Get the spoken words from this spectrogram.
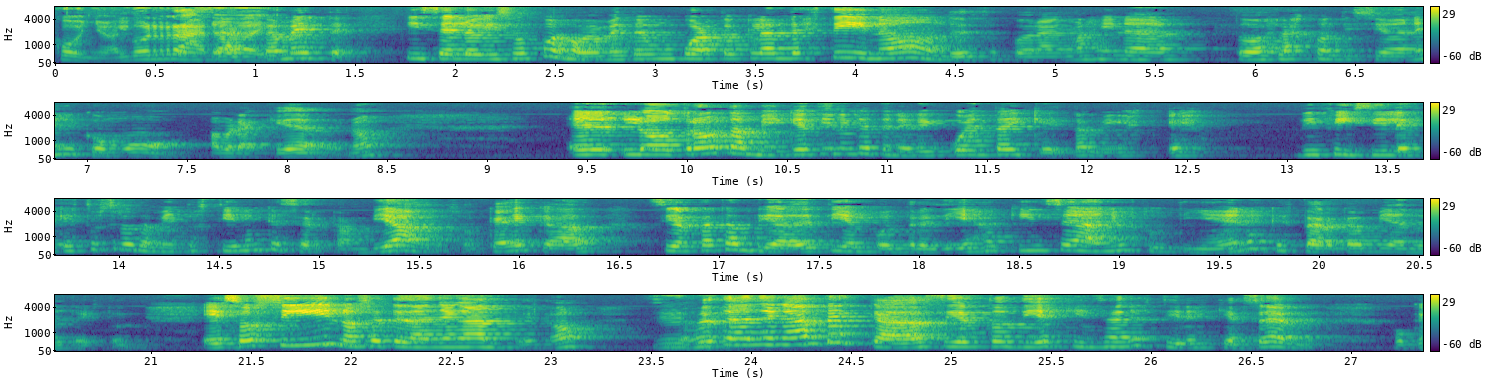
Coño, algo raro. Exactamente. Y se lo hizo, pues, obviamente en un cuarto clandestino, donde se podrán imaginar todas las condiciones y cómo habrá quedado, ¿no? El, lo otro también que tienen que tener en cuenta y que también es difícil es que estos tratamientos tienen que ser cambiados, ¿ok? Cada cierta cantidad de tiempo, entre 10 a 15 años, tú tienes que estar cambiando texto. Eso sí, no se te dañan antes, ¿no? Si no se te dañan antes, cada ciertos 10, 15 años tienes que hacerlo, ¿ok?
